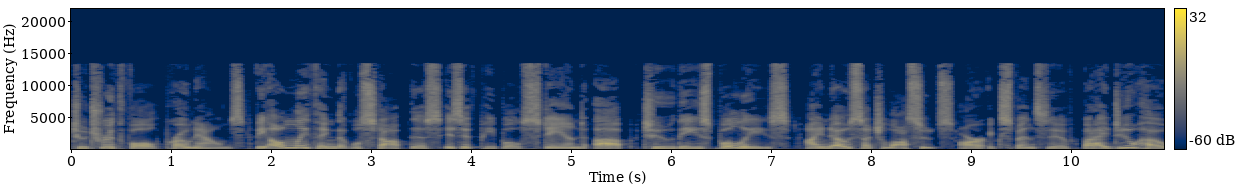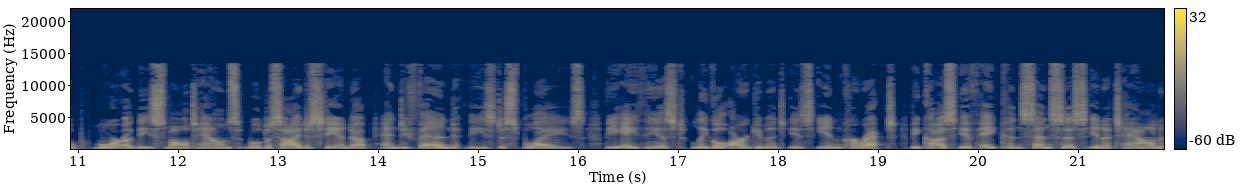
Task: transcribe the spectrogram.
to truthful pronouns. The only thing that will stop this is if people stand up to these bullies. I know such lawsuits are expensive, but I do hope more of these small towns will decide to stand up and defend these displays. The atheist legal argument is incorrect because if a consensus in a town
